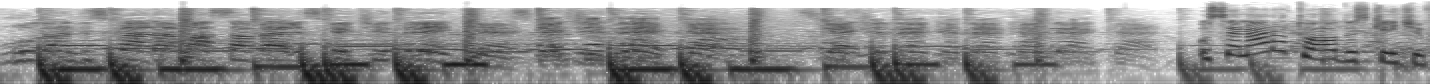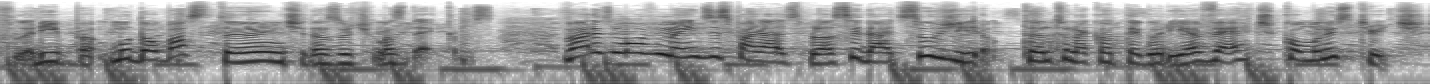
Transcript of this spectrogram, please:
Pulando escada, massa velha, skate drink, é. skate drink, O cenário atual do skate em Floripa mudou bastante nas últimas décadas. Vários movimentos espalhados pela cidade surgiram, tanto na categoria vert como no street.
